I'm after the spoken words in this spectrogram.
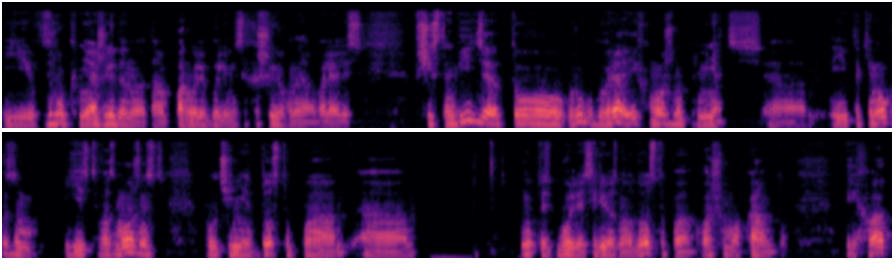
и вдруг неожиданно там пароли были не захэшированы, а валялись в чистом виде, то, грубо говоря, их можно применять. Э, и таким образом есть возможность получения доступа, а, ну, то есть более серьезного доступа к вашему аккаунту, перехват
